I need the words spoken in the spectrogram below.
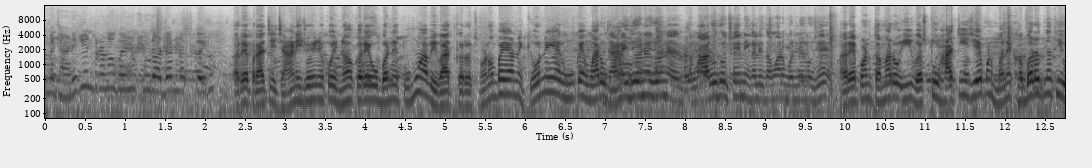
તમે જાણી જોઈને પ્રણવભાઈનું ફૂડ ઓર્ડર નથી કર્યું? અરે પ્રાચી જાણી જોઈને કોઈ ન કરે એવું બને તું હું આવી વાત કરો છો? પ્રણવભાઈ અને કયો ને યાર? હું કઈ મારું જાણી જોઈને જો ને તમારું તો છે નહીં ખાલી તમારું બંનેનું છે. અરે પણ તમારો એ વસ્તુ સાચી છે પણ મને ખબર જ નથી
